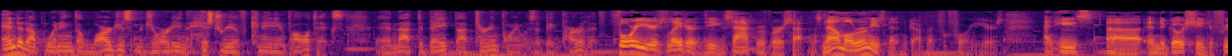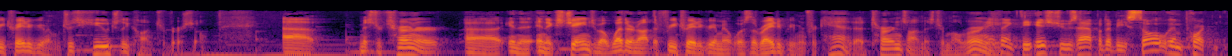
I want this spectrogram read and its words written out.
ended up winning the largest majority in the history of Canadian politics. And that debate, that turning point, was a big part of it. Four years later, the exact reverse happens. Now Mulroney's been in government for four years, and he's uh, negotiated a free trade agreement, which was hugely controversial. Uh, Mr. Turner, uh, in, the, in, exchange about whether or not the free trade agreement was the right agreement for Canada, turns on Mr. Mulroney. I think the issues happen to be so important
